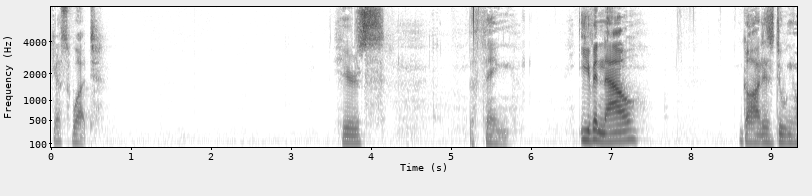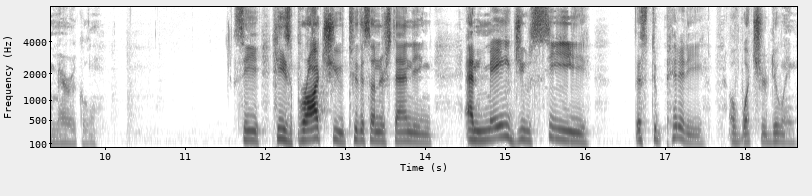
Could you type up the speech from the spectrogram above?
But guess what? Here's the thing. Even now, God is doing a miracle. See, He's brought you to this understanding and made you see the stupidity of what you're doing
